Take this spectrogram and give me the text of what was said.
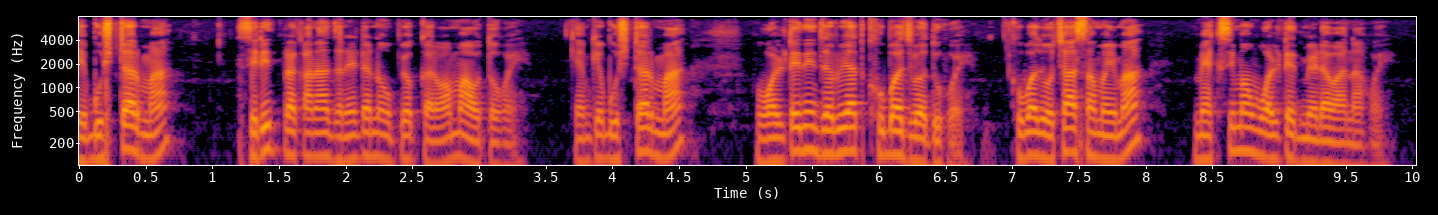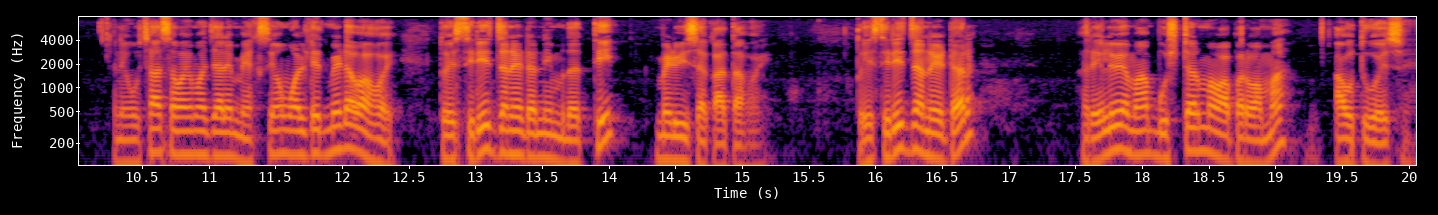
એ બુસ્ટરમાં સિરીઝ પ્રકારના જનરેટરનો ઉપયોગ કરવામાં આવતો હોય. કેમ કે બુસ્ટરમાં વોલ્ટેજની જરૂરિયાત ખૂબ જ વધુ હોય. ખૂબ જ ઓછા સમયમાં મેક્સિમમ વોલ્ટેજ મેળવવાના હોય. અને ઓછા સમયમાં જ્યારે મેક્સિમમ વોલ્ટેજ મેળવવા હોય, તો એ સિરીઝ જનરેટરની મદદથી મેળવી શકાતા હોય. તો એ સિરીઝ જનરેટર રેલવેમાં બુસ્ટરમાં વાપરવામાં આવતું હોય છે.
